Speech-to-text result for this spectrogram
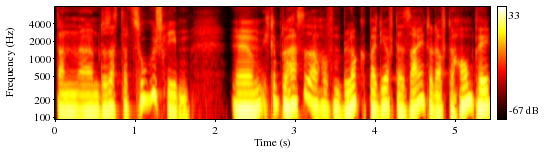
Dann, ähm, du sagst dazu geschrieben. Ähm, ich glaube, du hast es auch auf dem Blog bei dir auf der Seite oder auf der Homepage,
